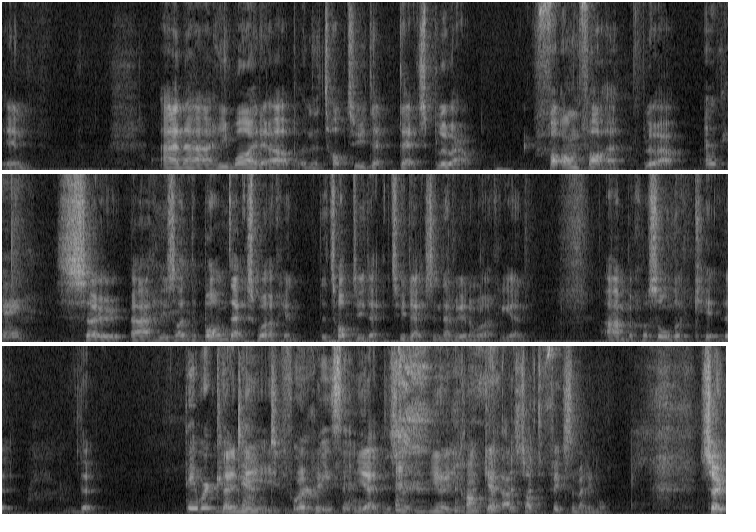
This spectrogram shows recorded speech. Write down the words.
in, and uh, he wired it up, and the top two de- decks blew out, F- on fire, blew out. Okay. So uh, he's like, the bottom deck's working, the top two, de- two decks are never going to work again, um, because all the kit that that They were condemned need for a reason. Yeah, there's no, you know you can't get that stuff to fix them anymore. So,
